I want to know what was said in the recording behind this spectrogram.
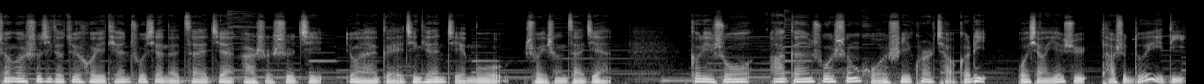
上个世纪的最后一天出现的《再见二十世纪》，用来给今天节目说一声再见。歌里说：“阿甘说生活是一块巧克力。”我想，也许他是对的。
